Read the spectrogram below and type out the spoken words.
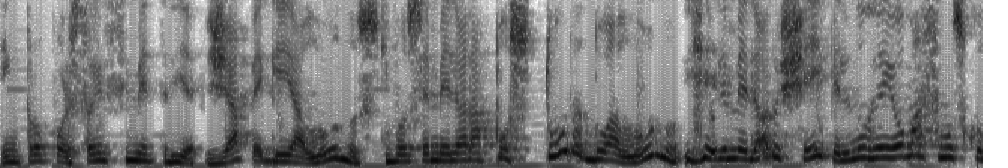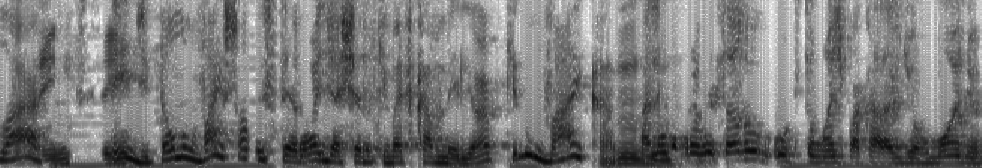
em proporção e simetria. Já peguei alunos que você melhora a postura do aluno e ele melhora o shape, ele não ganhou massa muscular. Sim, sim. Entende? Então não vai só no esteroide achando que vai ficar melhor, porque não vai, cara. Uhum. Aliás, aproveitando o que tu manja pra caralho de hormônio,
